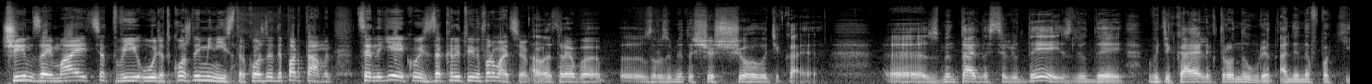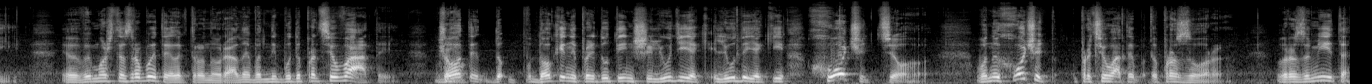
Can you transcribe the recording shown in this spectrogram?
чим займається твій уряд, кожний міністр, кожний департамент. Це не є якоюсь закритою інформацією. Але треба е, зрозуміти, що з чого витікає. Е, З ментальності людей, з людей витікає електронний уряд, а не навпаки. Ви можете зробити електронний уряд, але він не буде працювати. Доти, до- доки не прийдуть інші люди, як, люди, які хочуть цього. Вони хочуть працювати прозоро. Ви розумієте?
